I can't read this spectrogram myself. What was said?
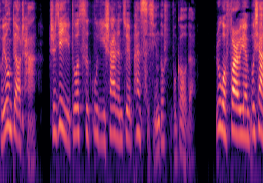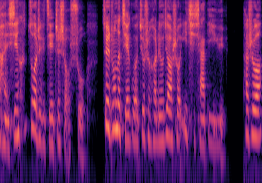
不用调查。直接以多次故意杀人罪判死刑都是不够的。如果妇儿院不下狠心做这个截肢手术，最终的结果就是和刘教授一起下地狱。他说：“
